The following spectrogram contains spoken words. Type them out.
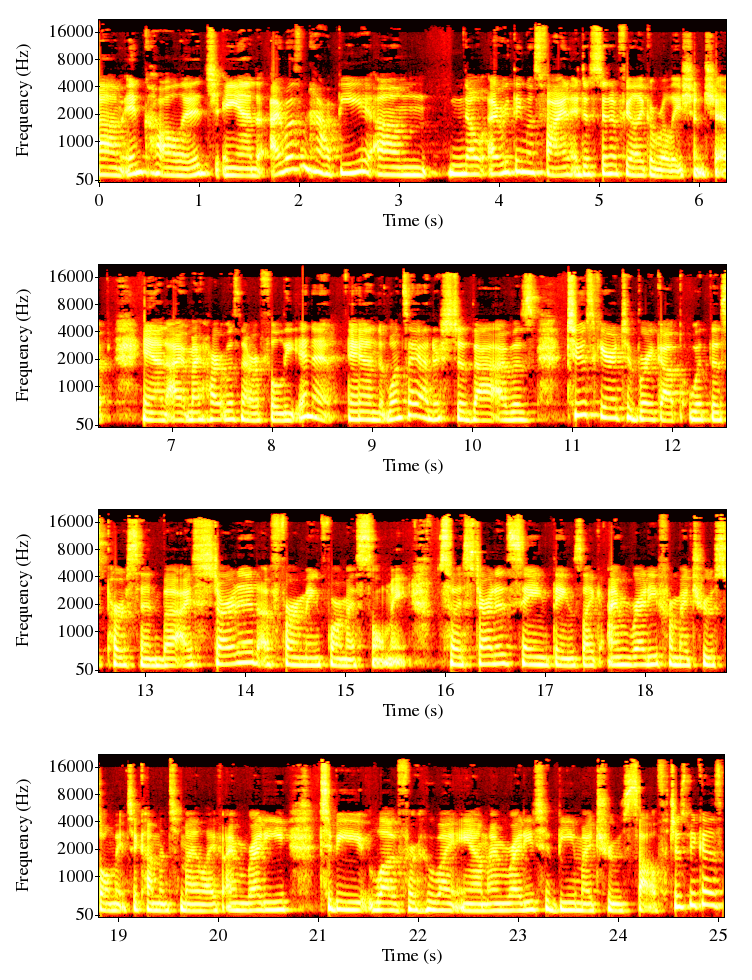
um, in college, and I wasn't happy. Um, no, everything was fine. It just didn't feel like a relationship, and I, my heart was never fully in it. And once I understood that, I was too scared to break up with this person, but I started affirming for my soulmate. So I started saying things like, I'm ready for my true soulmate to come into my life. I'm ready to be loved for who I am. I'm ready to be my true self. Just because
